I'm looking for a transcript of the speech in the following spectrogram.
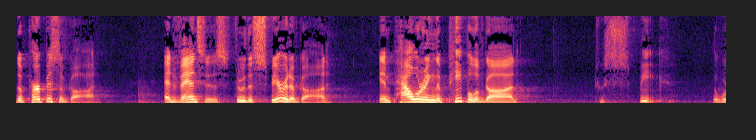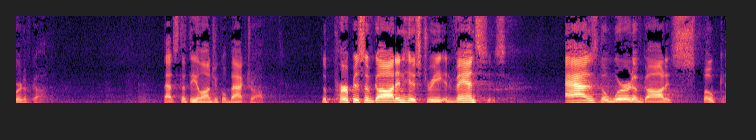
the purpose of God advances through the Spirit of God, empowering the people of God to speak the Word of God. That's the theological backdrop. The purpose of God in history advances as the Word of God is spoken.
